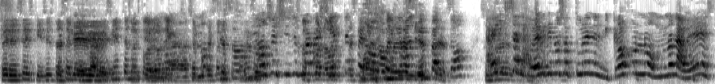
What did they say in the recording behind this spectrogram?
Pero ese es que dices, pues Es el que más reciente, ¿no? Que colores. hace No, es está sé si es el más reciente, es pero fue el que más me impactó. Son Ay, muy- se la verga y no saturen el micrófono, uno la vez.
